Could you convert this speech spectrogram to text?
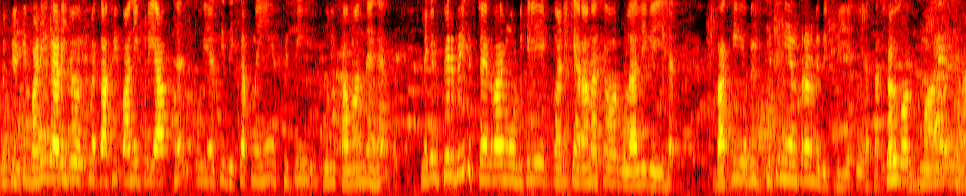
तो क्योंकि बड़ी गाड़ी जो उसमें काफ़ी पानी पर्याप्त है कोई ऐसी दिक्कत नहीं है स्थिति पूरी सामान्य है लेकिन फिर भी स्टैंड बाय मोड के लिए एक गाड़ी कैराना से और बुला ली गई है। बाकी अभी स्थिति नियंत्रण में दिख रही है कोई ऐसा सर मान लो जो है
